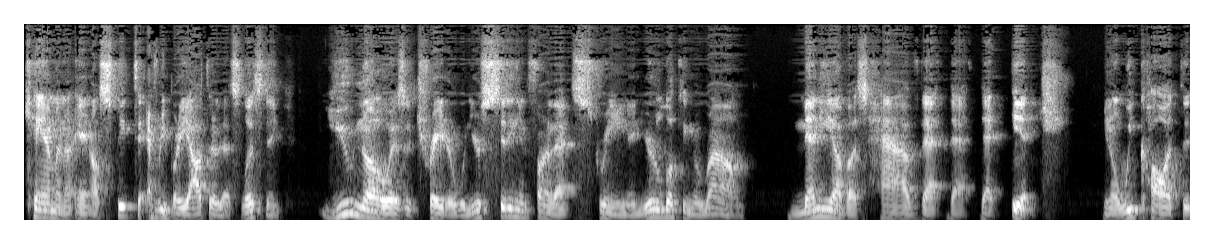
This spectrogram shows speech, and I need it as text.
Cam and, and I'll speak to everybody out there that's listening. You know, as a trader, when you're sitting in front of that screen and you're looking around, many of us have that that that itch You know, we call it the,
